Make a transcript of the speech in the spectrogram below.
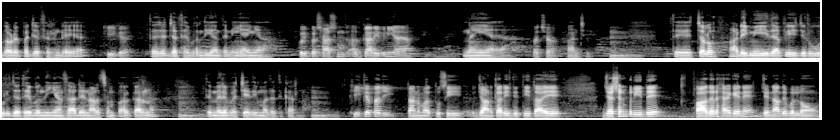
ਦੌੜੇ ਭੱਜੇ ਫਿਰਨ ਡੇ ਆ। ਠੀਕ ਹੈ। ਤੇ ਜੇ ਜਥੇਬੰਦੀਆਂ ਤੇ ਨਹੀਂ ਆਈਆਂ। ਕੋਈ ਪ੍ਰਸ਼ਾਸਨਿਕ ਅਧਿਕਾਰੀ ਵੀ ਨਹੀਂ ਆਇਆ? ਨਹੀਂ ਆਇਆ। ਅੱਛਾ। ਹਾਂਜੀ। ਹੂੰ। ਤੇ ਚਲੋ ਸਾਡੀ ਉਮੀਦ ਆ ਵੀ ਜ਼ਰੂਰ ਜਥੇਬੰਦੀਆਂ ਸਾਡੇ ਨਾਲ ਸੰਪਰਕ ਕਰਨ ਤੇ ਮੇਰੇ ਬੱਚੇ ਦੀ ਮਦਦ ਕਰਨ। ਠੀਕ ਹੈ ਭਾਜੀ ਧੰਨਵਾਦ ਤੁਸੀਂ ਜਾਣਕਾਰੀ ਦਿੱਤੀ। ਤਾਂ ਇਹ ਜਸ਼ਨਪ੍ਰੀਤ ਦੇ ਫਾਦਰ ਹੈਗੇ ਨੇ ਜਿਨ੍ਹਾਂ ਦੇ ਵੱਲੋਂ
